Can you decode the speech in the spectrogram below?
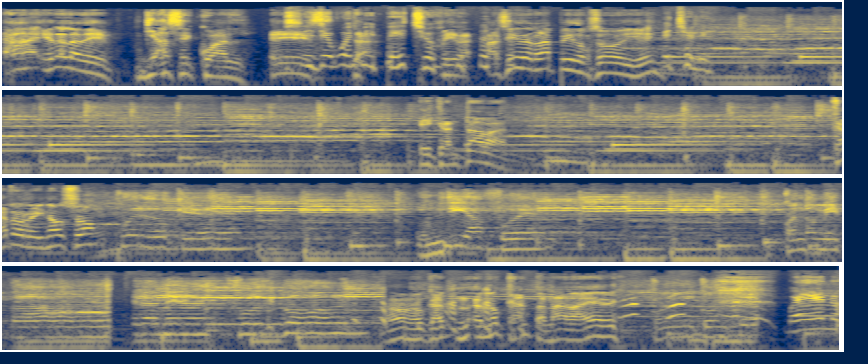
Ah, era la de ya sé cuál. Se llevó en mi pecho. Mira, así de rápido soy, ¿eh? Échele. Y cantaban. Carlos Reynoso. Recuerdo que un día fue cuando mi padre en el fútbol. No, no, can- no canta nada, ¿eh? Bueno,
